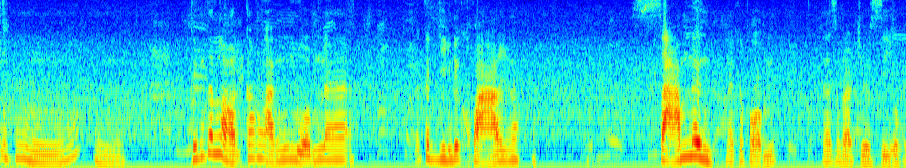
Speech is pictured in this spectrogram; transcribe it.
อื้อหือถึงตลอดกล้องหลังหลวมนะฮะ แล้วก็ยิงด้วยขวาเลยนะ สามหนึ่งนะครับผมน่าสำหรับเชลซีโอ้โห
